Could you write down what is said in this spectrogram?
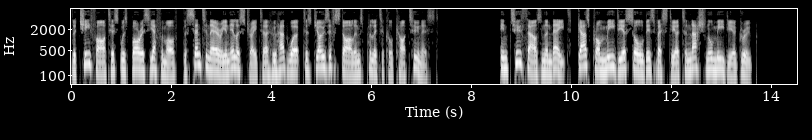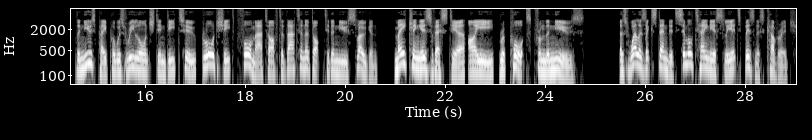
the chief artist was Boris Yefimov, the centenarian illustrator who had worked as Joseph Stalin's political cartoonist. In 2008, Gazprom Media sold Izvestia to National Media Group. The newspaper was relaunched in D2 broadsheet format after that and adopted a new slogan, "Making Izvestia i.e., reports from the news", as well as extended simultaneously its business coverage.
